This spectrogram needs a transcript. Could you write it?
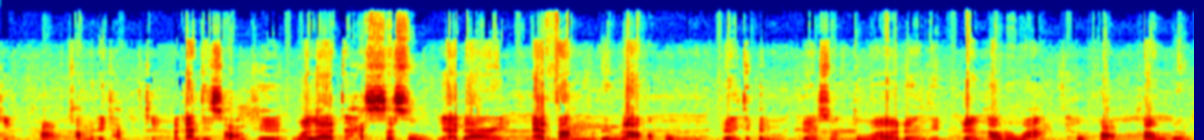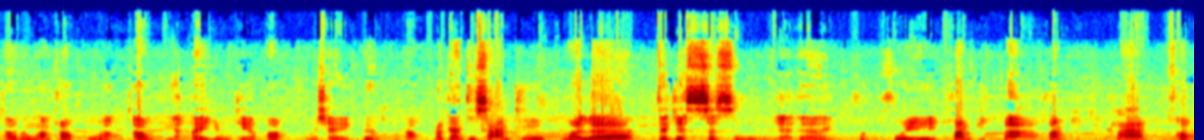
จริง เพราะเขาไม่ได้ทำจริงๆ ประการที่สองคือเวลาตะฮัสสูอย่าได้แอบฟังเรื่องราวของผู้อื่น เรื่องที่เป็นเรื่องส่วนตัวเรื่องที่เรื่องเขาระหว่างคู่ครองของเขาเรื่องเขาระหว่างครอบครัวของเขาอย่าไปยุ่งเกี่ยวเพราะไม่ใช่เรื่องของเรา ประการที่สามคือเวลาตะจัสสะสูอย่าได้ขุดคุยความผิดบาปความผิดพลาดของ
